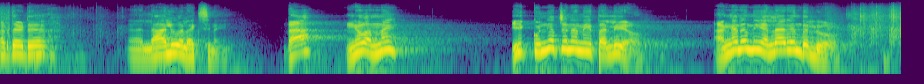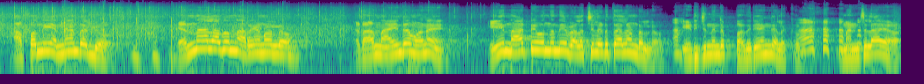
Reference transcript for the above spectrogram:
അടുത്തായിട്ട് ലാലു അലക്സിനെ. ഡാ ഇങ്ങ് വന്നേ. ഈ കുഞ്ഞച്ഛനെ നീ തല്ലിയോ? അങ്ങനെ നീ എല്ലാരെയും തല്ലുവോ? അപ്പം നീ എന്നെയും തല്ലുവോ? എന്നാൽ അതൊന്നും അറിയണമല്ലോ. എടാ നായിന്റെ മോനെ ഈ നാട്ടിൽ വന്ന് നീ വിളച്ചിലെടുത്താലുണ്ടല്ലോ. ഇടിച്ചു നിന്റെ പതിരിയം കലക്കും. മനസ്സിലായോ.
